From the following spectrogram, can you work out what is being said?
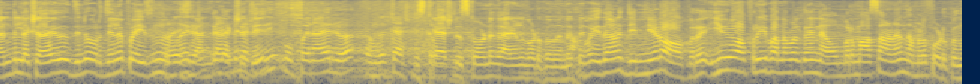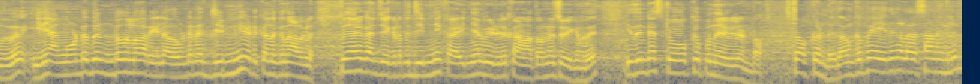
രണ്ട് ലക്ഷം. അതായത് ഇതിന്റെ ഒറിജിനൽ പ്രൈസ് രണ്ട് ലക്ഷത്തി മുപ്പതിനായിരം രൂപ നമുക്ക് ക്യാഷ് ഡിസ്കൗണ്ട് ക്യാഷ് ഡിസ്കൗണ്ടും കാര്യങ്ങളും കൊടുക്കുന്നുണ്ട്. പിന്നെ ഇതാണ് ജിംനിയുടെ ഓഫർ ഈ ഒരു ഓഫർ ഈ പറഞ്ഞ പോലെ തന്നെ നവംബർ മാസമാണ് നമ്മൾ കൊടുക്കുന്നത്. ഇനി അങ്ങോട്ട് ഇത് ഉണ്ടോ എന്നുള്ളത് അറിയില്ല. അതുകൊണ്ട് തന്നെ ജിംനി എടുക്കാൻ നിൽക്കുന്ന ആളുകൾ. ഇപ്പൊ ഞാൻ ഒരു കാര്യം ചോദിക്കട്ടെ. ഇപ്പൊ ജിംനി കഴിഞ്ഞ വീഡിയോയിൽ കാണാത്തതുകൊണ്ട് ചോദിക്കുന്നത്. ഇതിന്റെ സ്റ്റോക്ക് ഇപ്പൊ നിലവിലുണ്ടോ? സ്റ്റോക്ക് ഉണ്ട്. നമുക്കിപ്പോൾ ഏത് കളേഴ്സ് ആണെങ്കിലും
